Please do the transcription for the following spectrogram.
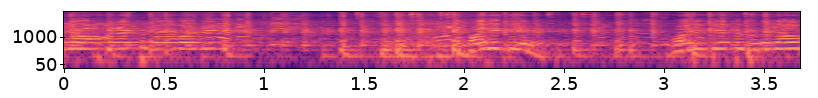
ঢুকে যাও জায়গা করে দিন ওদিকে ওদিকে একটু ঢুকে যাও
